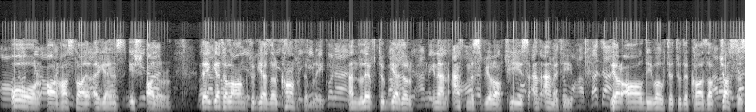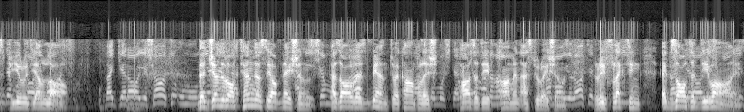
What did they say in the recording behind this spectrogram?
or are hostile against each other. They get along together comfortably and live together in an atmosphere of peace and amity. They are all devoted to the cause of justice, purity and love. The general tendency of nations has always been to accomplish positive common aspirations, reflecting exalted divine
